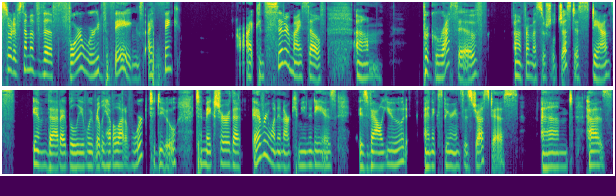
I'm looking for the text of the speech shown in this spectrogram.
sort of some of the forward things. I think I consider myself um, progressive um, from a social justice stance in that I believe we really have a lot of work to do to make sure that everyone in our community is is valued and experiences justice and has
